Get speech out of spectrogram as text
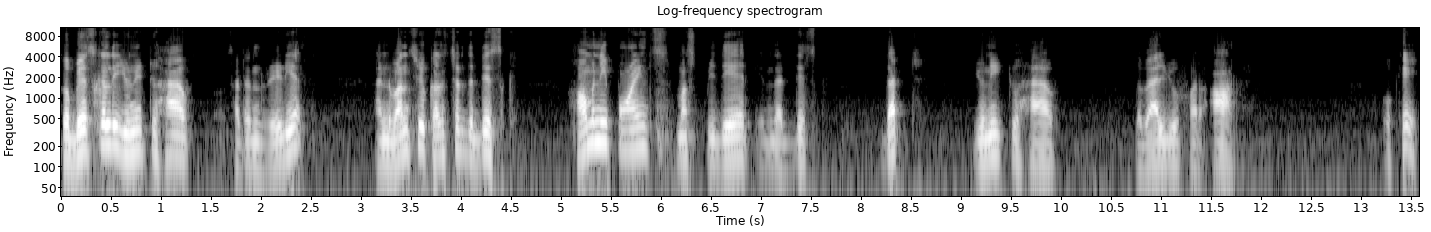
so, basically you need to have certain radius and once you consider the disk how many points must be there in that disk that you need to have the value for r. Okay.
